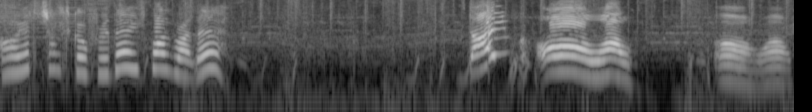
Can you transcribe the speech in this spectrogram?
Oh, he had a chance to go through there. He spawned right there. Dive! Oh, wow. Oh, wow.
